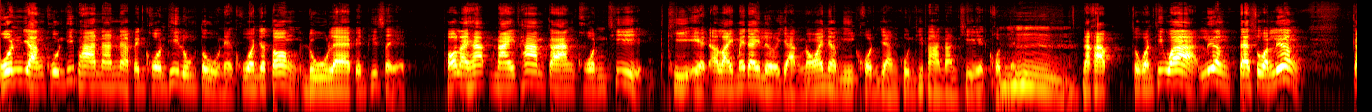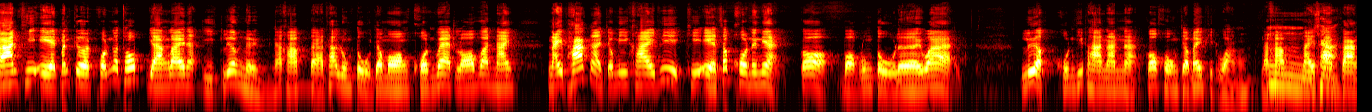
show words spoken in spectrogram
คนอย่างคุณที่พานันน่ะเป็นคนที่ลุงตู่เนี่ยควรจะต้องดูแลเป็นพิเศษ เพราะอะไรครับในท่ามกลางคนที่คีเอทอะไรไม่ได้เลยอย่างน้อยเนี่ยมีคนอย่างคุณที่พานันคีเอทคนหนึ่งอืมนะครับส่วนที่ว่าเรื่องแต่ส่วนเรื่องการคีเอทมันเกิดผลกระทบอย่างไรนะอีกเรื่องหนึ่งนะครับ แต่ถ้าลุงตู่จะมองคนแวดล้อมว่าใน ในพักน่ะจะมีใครที่คีเอทสักคนหนึงเนี่ยก็บอกลุงตู่เลยว่า เลือกคุณที่พานันน่ะก็คงจะไม่ผิดหวังนะครับ อืมในท่ามค่ะ กลาง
